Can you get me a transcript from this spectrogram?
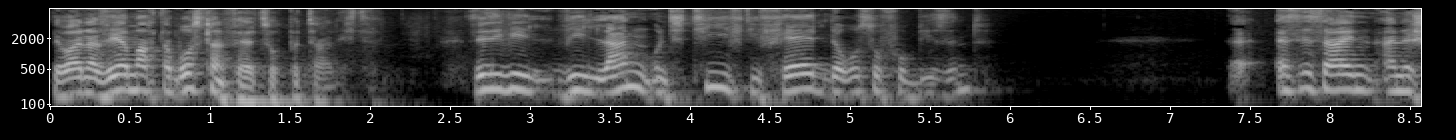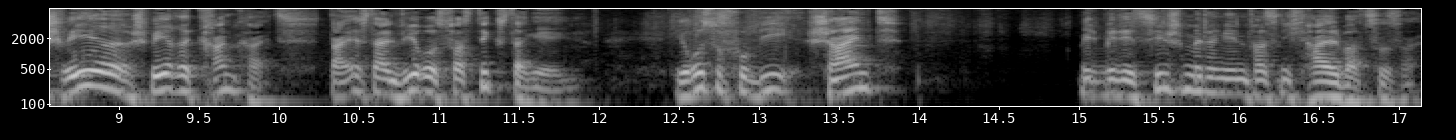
der war in der Wehrmacht am Russlandfeldzug beteiligt. Sehen Sie, wie, wie lang und tief die Fäden der Russophobie sind? Es ist ein, eine schwere, schwere Krankheit. Da ist ein Virus fast nichts dagegen. Die Russophobie scheint mit medizinischen Mitteln jedenfalls nicht heilbar zu sein.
